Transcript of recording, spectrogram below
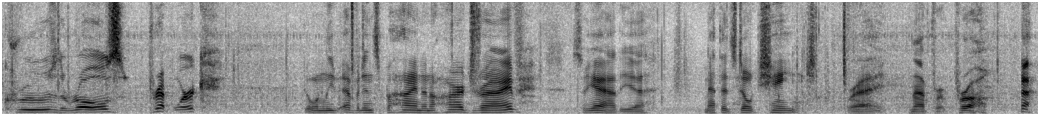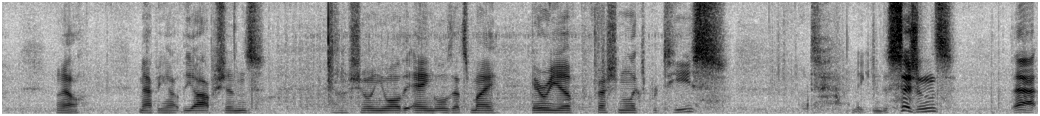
crews, the rolls, prep work. Go and leave evidence behind on a hard drive. So yeah, the uh, methods don't change. Right, not for a pro. well, mapping out the options, uh, showing you all the angles. That's my area of professional expertise. But making decisions, that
